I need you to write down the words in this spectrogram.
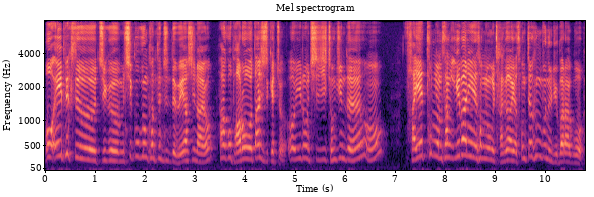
어 에이펙스 지금 19금 컨텐츠인데 왜 하시나요? 하고 바로 따질 수 있겠죠. 어 이런 취지 정지인데 어? 사회 통념상 일반인의 성욕을 자극하여 성적 흥분을 유발하고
